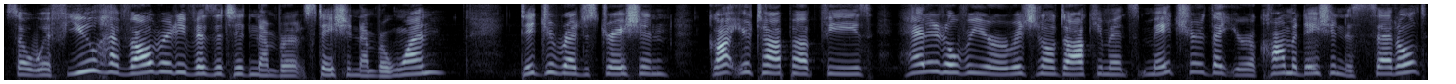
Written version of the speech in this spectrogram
So if you have already visited number station number one, did your registration, got your top up fees, handed over your original documents, made sure that your accommodation is settled,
